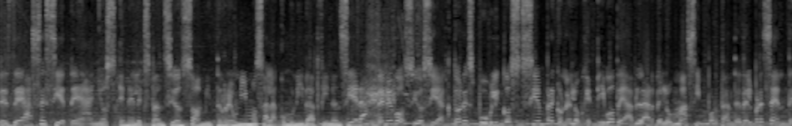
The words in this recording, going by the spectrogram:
Desde hace siete años, en el Expansión Summit reunimos a la comunidad financiera, de negocios y actores públicos siempre con el objetivo de hablar de lo más importante del presente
